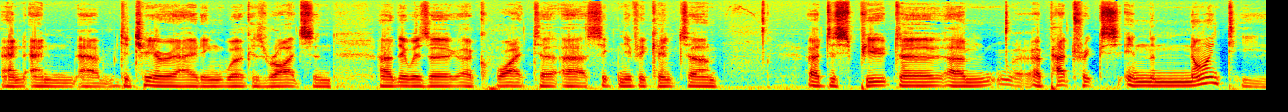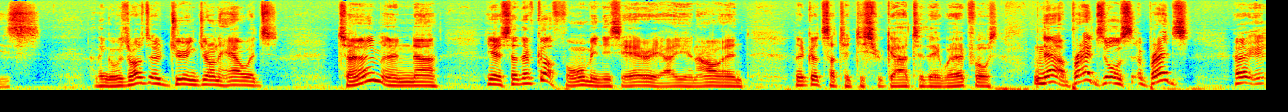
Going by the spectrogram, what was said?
and and um, deteriorating workers' rights, and uh, there was a, a quite uh, significant. Um, dispute, uh, um, uh, Patrick's in the 90s. I think it was also during John Howard's term. And uh, yeah, so they've got form in this area, you know, and they've got such a disregard to their workforce. Now, Brad's also, Brad's uh,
